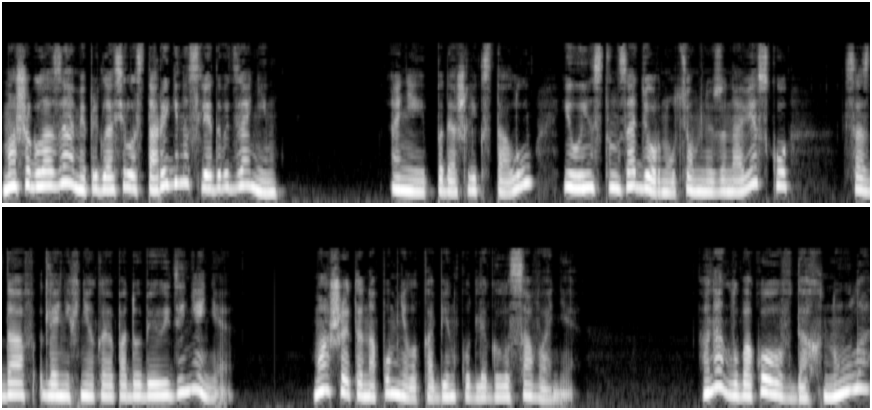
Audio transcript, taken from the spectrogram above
Маша глазами пригласила Старыгина следовать за ним. Они подошли к столу, и Уинстон задернул темную занавеску, создав для них некое подобие уединения. Маша это напомнила кабинку для голосования. Она глубоко вдохнула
